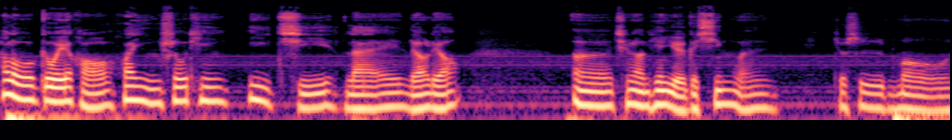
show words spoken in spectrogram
Hello，各位好，欢迎收听，一起来聊聊。呃，前两天有一个新闻，就是某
